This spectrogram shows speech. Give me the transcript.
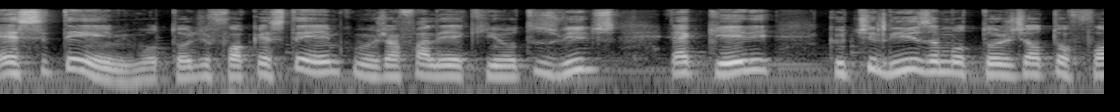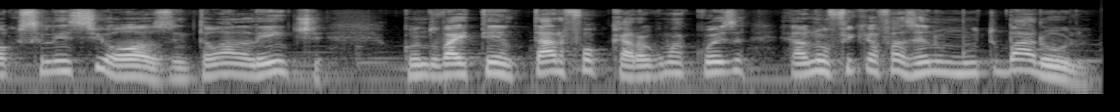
STM. Motor de foco STM, como eu já falei aqui em outros vídeos, é aquele que utiliza motores de autofoco silenciosos. Então a lente, quando vai tentar focar alguma coisa, ela não fica fazendo muito barulho.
